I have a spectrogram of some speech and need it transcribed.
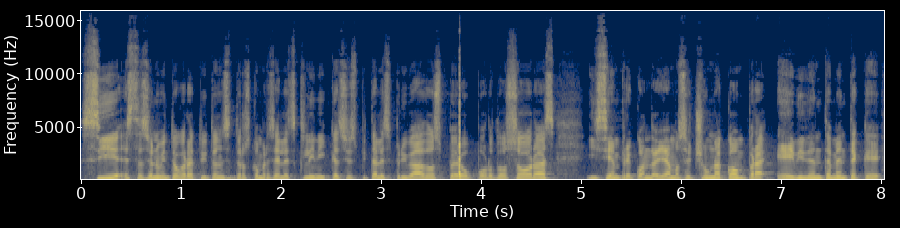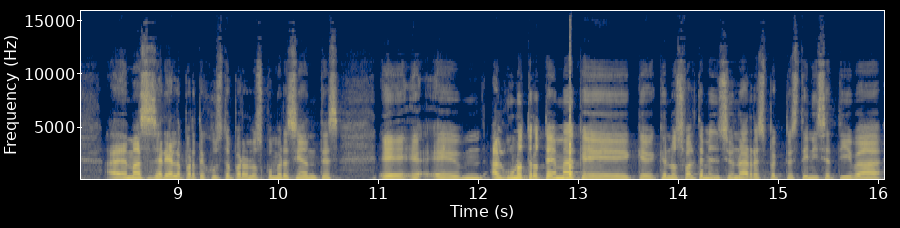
sí, estacionamiento gratuito en centros comerciales, clínicas y hospitales privados, pero por dos horas y siempre cuando hayamos hecho una compra, evidentemente que además sería la parte justa para los comerciantes. Eh, eh, em, ¿Algún otro tema que, que, nos falte mencionar respecto a esta iniciativa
